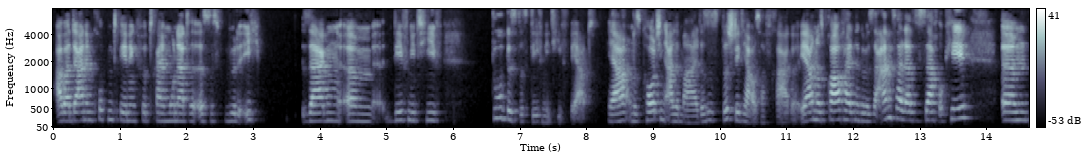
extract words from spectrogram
aber da in einem Gruppentraining für drei Monate ist es, würde ich sagen, ähm, definitiv, du bist es definitiv wert. Ja, und das Coaching allemal, das, ist, das steht ja außer Frage. Ja, und es braucht halt eine gewisse Anzahl, dass ich sage, okay, ähm,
